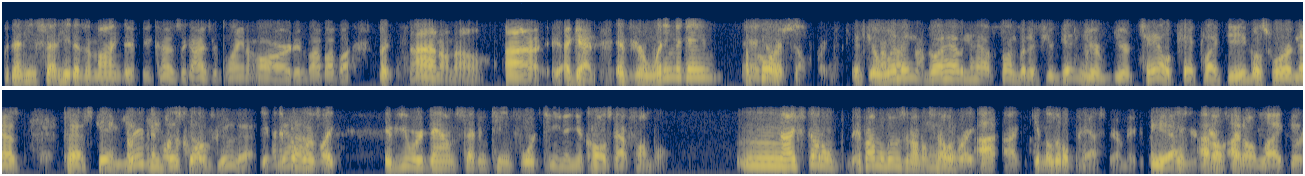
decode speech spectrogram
but then he said he doesn't mind it because the guys are playing hard and blah blah blah. But I don't know. Uh, again, if you're winning the game, Of course. If you're I'm not- winning, go ahead and have fun. But if you're getting your your tail kicked like the Eagles were in that past game, you, you if just don't do that. Even if Yeah. it was like if you were down 17-14 and you caused that fumble. Mm, I still don't. If I'm losing, I don't Mhm. celebrate. I- I give him a little pass there, maybe. Yeah, Yeah, I don't. I don't like it,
